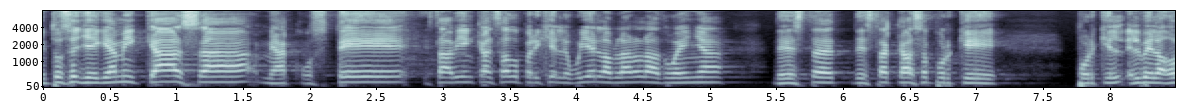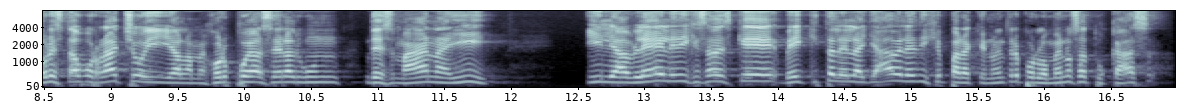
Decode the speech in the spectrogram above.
Entonces llegué a mi casa, me acosté, estaba bien cansado, pero dije, le voy a hablar a la dueña de esta, de esta casa porque, porque el, velador está borracho y a lo mejor puede hacer algún desmán ahí. Y le hablé, le dije, ¿sabes qué? Ve y quítale la llave, le dije, para que no entre por lo menos a tu casa.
